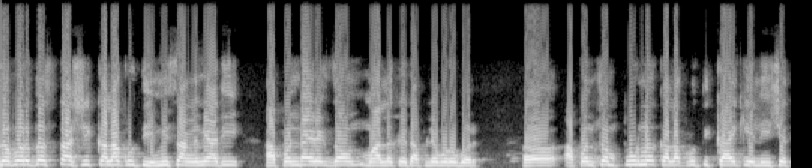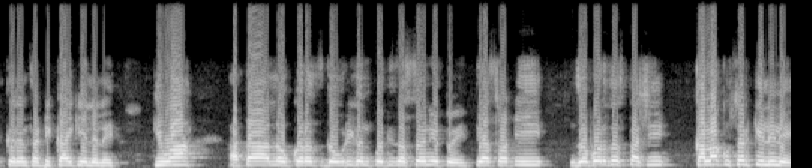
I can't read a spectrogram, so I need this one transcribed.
जबरदस्त अशी कलाकृती मी सांगण्याआधी आपण डायरेक्ट जाऊन मालक आहेत आपल्या बरोबर. आपण संपूर्ण कलाकृती काय केली शेतकऱ्यांसाठी काय केलेलं आहे किंवा आता लवकरच गौरी गणपतीचा सण येतोय त्यासाठी जबरदस्त अशी कलाकुसर केलेली आहे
